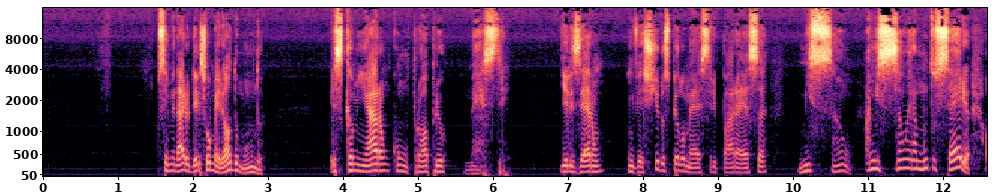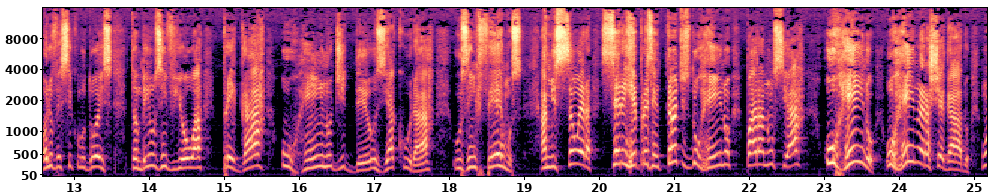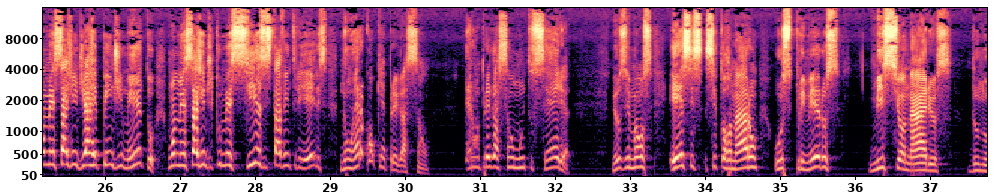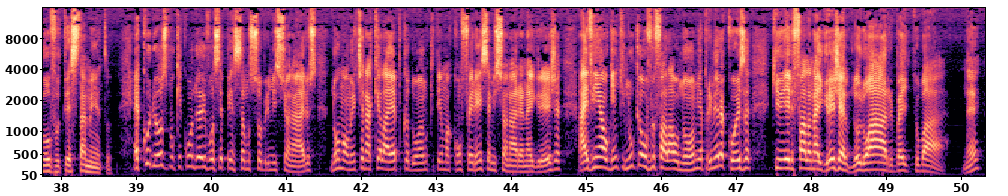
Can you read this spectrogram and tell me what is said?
O seminário deles foi o melhor do mundo. Eles caminharam com o próprio Mestre. E eles eram investidos pelo Mestre para essa. A missão era muito séria. Olha o versículo 2: também os enviou a pregar o reino de Deus e a curar os enfermos. A missão era serem representantes do reino para anunciar o reino. O reino era chegado. Uma mensagem de arrependimento, uma mensagem de que o Messias estava entre eles. Não era qualquer pregação. Era uma pregação muito séria. Meus irmãos, esses se tornaram os primeiros missionários do Novo Testamento. É curioso porque quando eu e você pensamos sobre missionários, normalmente é naquela época do ano que tem uma conferência missionária na igreja, aí vem alguém que nunca ouviu falar o nome, a primeira coisa que ele fala na igreja é Luar Beitubá, né?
